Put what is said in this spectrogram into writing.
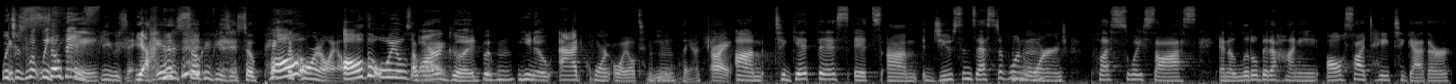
which it's is what we so think. confusing. Yeah, it is so confusing. So pick all, the corn oil. All the oils okay. are good, but mm -hmm. you know, add corn oil to the mm -hmm. eating plan. All right. Um, to get this, it's um, juice and zest of one mm-hmm. orange, plus soy sauce and a little bit of honey, all sauteed together.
